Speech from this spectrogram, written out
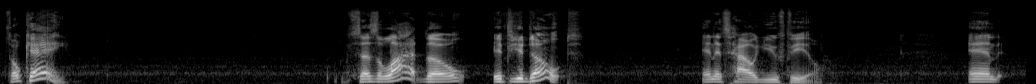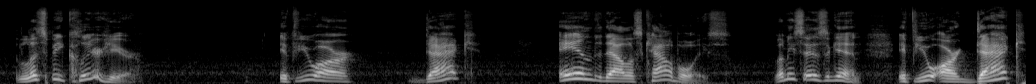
It's okay. It says a lot, though, if you don't. And it's how you feel. And let's be clear here. If you are Dak and the Dallas Cowboys, let me say this again. If you are Dak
